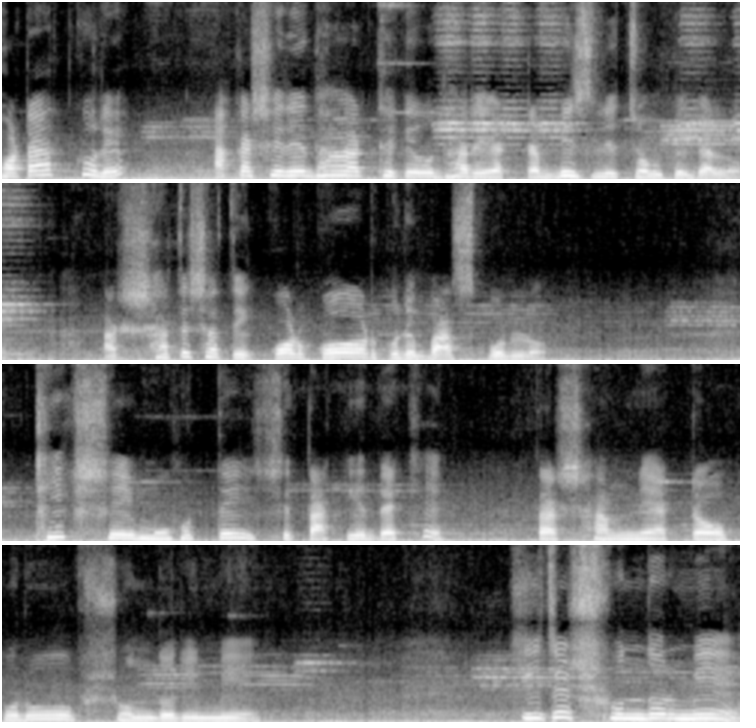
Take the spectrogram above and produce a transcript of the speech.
হঠাৎ করে আকাশের এধার থেকে ওধারে একটা বিজলি চমকে গেল আর সাথে সাথে কড়কড় করে বাস পড়ল। ঠিক সেই মুহূর্তেই সে তাকিয়ে দেখে তার সামনে একটা অপরূপ সুন্দরী মেয়ে। কী যে সুন্দর মেয়ে!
